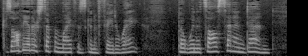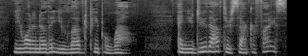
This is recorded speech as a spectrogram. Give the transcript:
because all the other stuff in life is going to fade away. But when it's all said and done, you want to know that you loved people well. And you do that through sacrifice.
